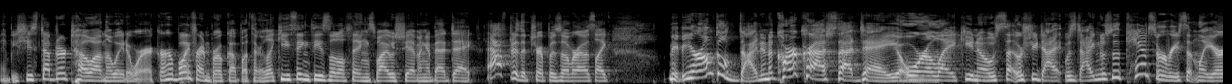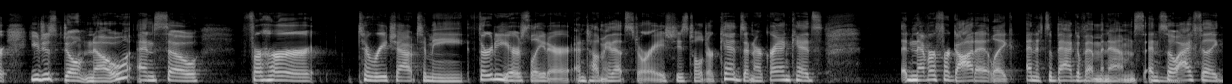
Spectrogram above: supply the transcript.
maybe she stubbed her toe on the way to work or her boyfriend broke up with her. Like you think these little things, why was she having a bad day? After the trip was over, I was like, maybe her uncle died in a car crash that day mm-hmm. or like, you know, or she died, was diagnosed with cancer recently or you just don't know. And so for her to reach out to me 30 years later and tell me that story, she's told her kids and her grandkids, never forgot it like and it's a bag of m&ms and so i feel like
